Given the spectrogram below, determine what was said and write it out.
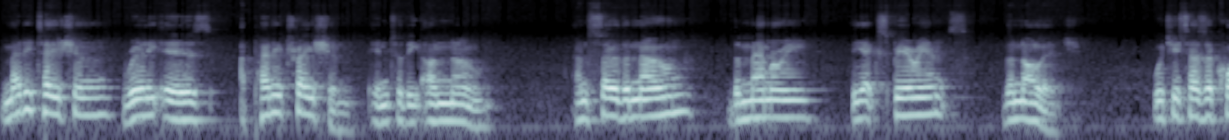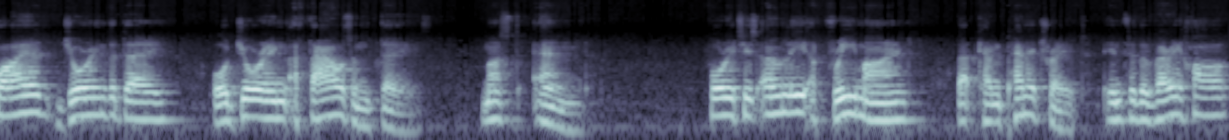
Meditation really is a penetration into the unknown, and so the known, the memory, the experience, the knowledge, which it has acquired during the day or during a thousand days, must end. For it is only a free mind that can penetrate into the very heart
